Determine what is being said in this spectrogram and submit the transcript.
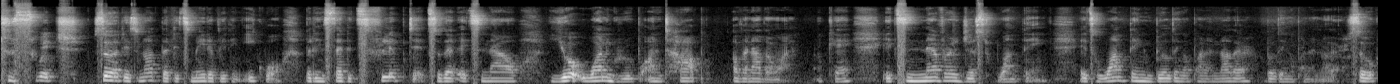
to switch so that it's not that it's made everything equal, but instead it's flipped it so that it's now your one group on top of another one okay? It's never just one thing. It's one thing building upon another building upon another. So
